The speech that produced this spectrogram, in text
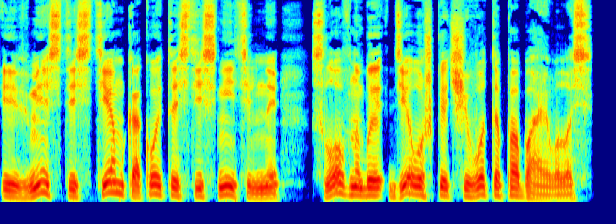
и вместе с тем какой-то стеснительный, словно бы девушка чего-то побаивалась,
